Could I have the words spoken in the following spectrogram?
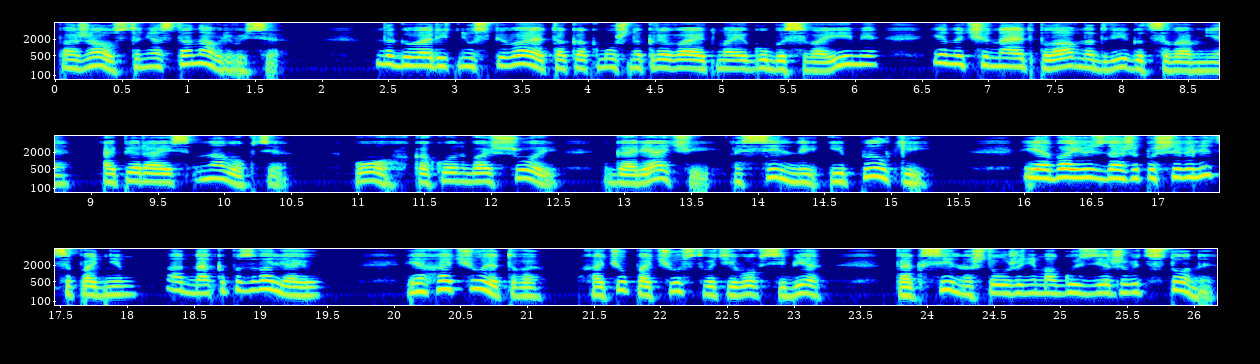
Пожалуйста, не останавливайся. Договорить не успеваю, так как муж накрывает мои губы своими и начинает плавно двигаться во мне, опираясь на локти. Ох, какой он большой, горячий, сильный и пылкий. Я боюсь даже пошевелиться под ним, однако позволяю. Я хочу этого, хочу почувствовать его в себе, так сильно, что уже не могу сдерживать стоны.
